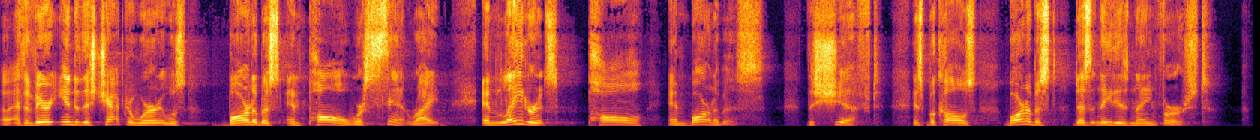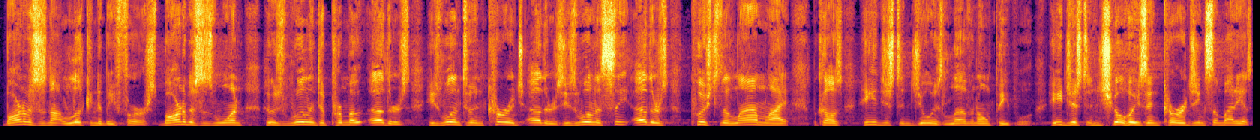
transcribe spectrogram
uh, at the very end of this chapter where it was Barnabas and Paul were sent, right? And later, it's Paul and Barnabas. The shift. It's because Barnabas doesn't need his name first. Barnabas is not looking to be first. Barnabas is one who's willing to promote others. He's willing to encourage others. He's willing to see others push to the limelight because he just enjoys loving on people. He just enjoys encouraging somebody else.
